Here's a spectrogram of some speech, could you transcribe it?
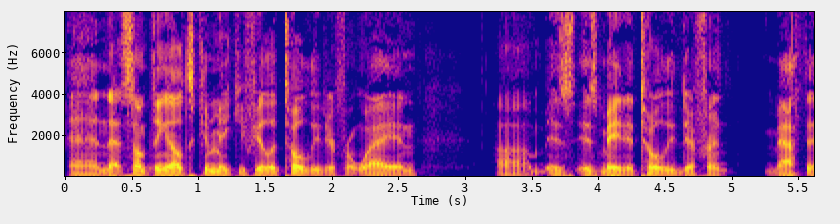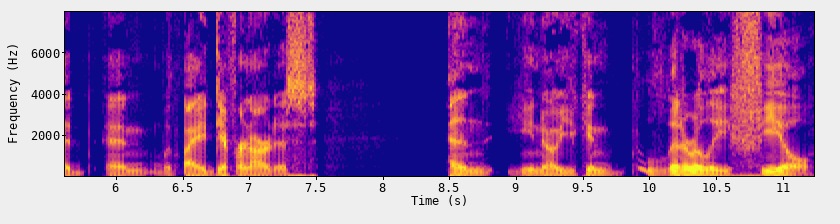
and that something else can make you feel a totally different way, and um, is is made a totally different method and with by a different artist, and you know you can literally feel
